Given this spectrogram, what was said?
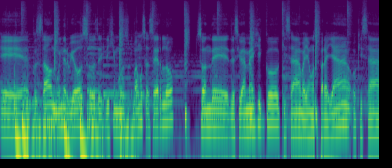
eh, pues estábamos muy nerviosos, dijimos, vamos a hacerlo. Son de, de Ciudad de México, quizá vayamos para allá o quizá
